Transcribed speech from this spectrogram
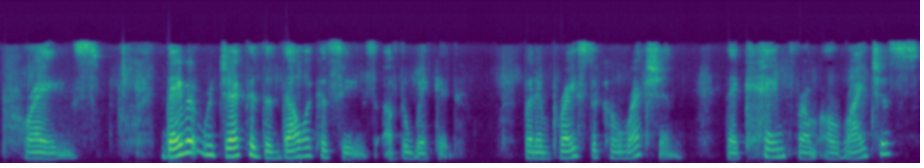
praise. David rejected the delicacies of the wicked, but embraced the correction that came from a righteous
